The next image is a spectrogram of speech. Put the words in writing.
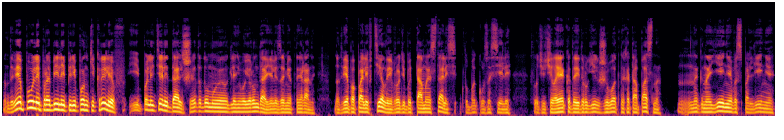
Две пули пробили перепонки крыльев и полетели дальше. Это, думаю, для него ерунда, еле заметные раны. Но две попали в тело и вроде бы там и остались, глубоко засели. В случае человека, да и других животных это опасно. Нагноение, воспаление,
